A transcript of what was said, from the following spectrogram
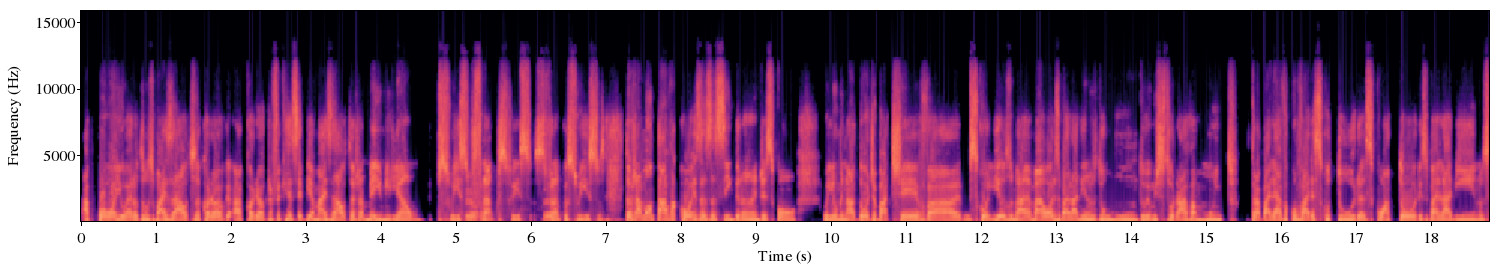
apoio era dos mais altos, a coreógrafa que recebia mais alta, já meio milhão suíços, é. francos suíços, é. francos suíços. Então já montava coisas assim grandes com o iluminador de Bateva, escolhia os maiores bailarinos do mundo, eu misturava muito, trabalhava com várias culturas, com atores, bailarinos.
